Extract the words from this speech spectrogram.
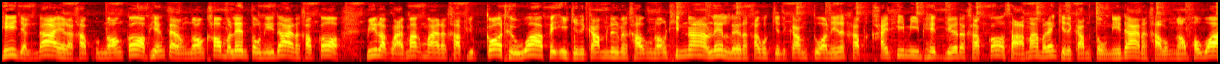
ที่อยากได้นะครับน้องก็เพียงแต่น้องเข้ามาเล่นตรงนี้ได้นะครับก็มีหลากหลายมากมายนะครับก็ถือว่าเป็นอีกกิจกรรมหนึ่งนะครับน้องๆที่น่าเล่นเลยนะครับกับกิจกรรมตัวนี้นะครับใครที่มีเพชรเยอะนะครับก็สามารถมาเล่นกิจกรรมตรงนี้ได้นะครับน้องๆเพราะว่า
